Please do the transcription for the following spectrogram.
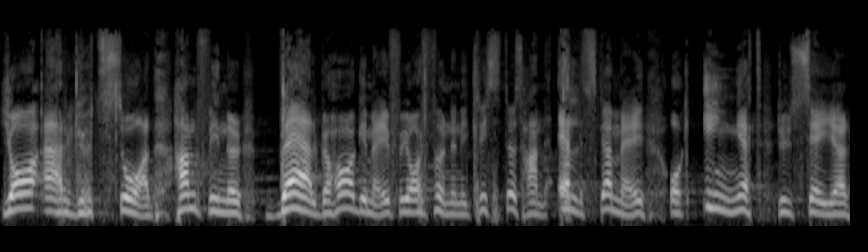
Jag är Guds son. Han finner välbehag i mig, för jag är funnen i Kristus. Han älskar mig och inget du säger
